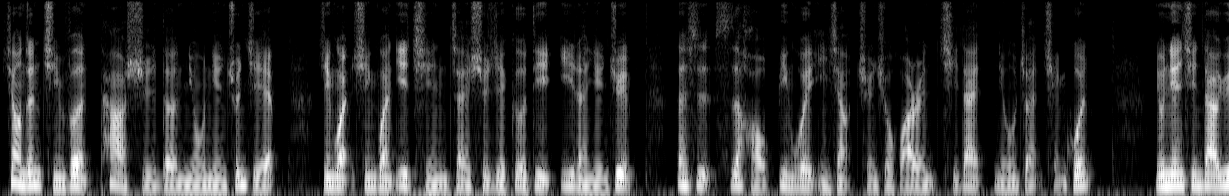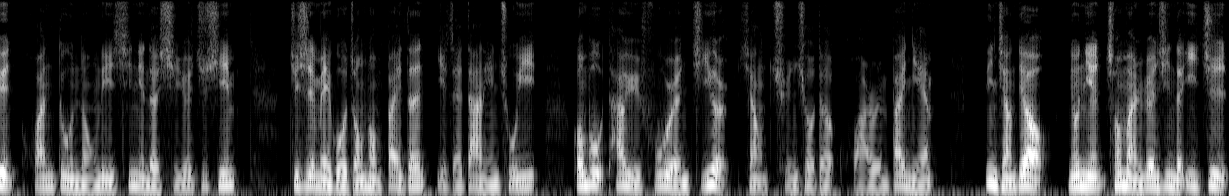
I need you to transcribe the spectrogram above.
象征勤奋踏实的牛年春节。尽管新冠疫情在世界各地依然严峻，但是丝毫并未影响全球华人期待扭转乾坤。牛年行大运，欢度农历新年的喜悦之心。其实美国总统拜登也在大年初一公布他与夫人吉尔向全球的华人拜年，并强调牛年充满韧性的意志，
